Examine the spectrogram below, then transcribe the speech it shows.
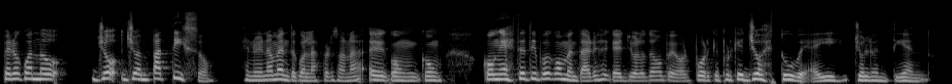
Pero cuando yo, yo empatizo genuinamente con las personas, eh, con, con, con este tipo de comentarios de que yo lo tengo peor. ¿Por qué? Porque yo estuve ahí, yo lo entiendo.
